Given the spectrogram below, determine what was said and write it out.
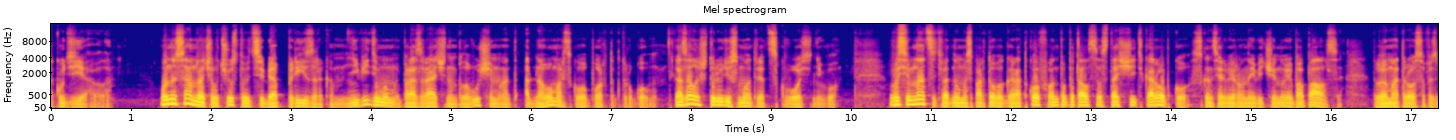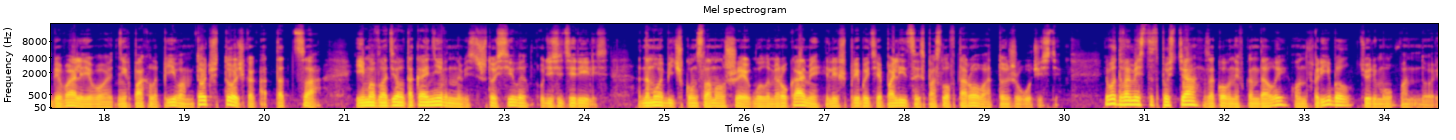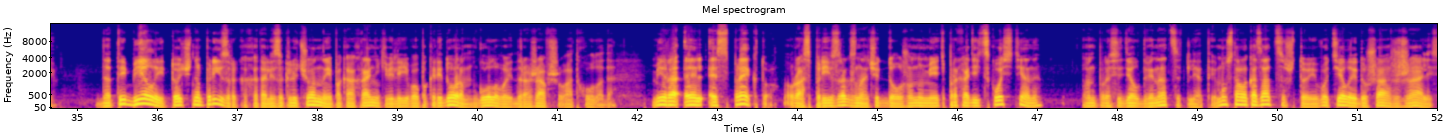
как у дьявола. Он и сам начал чувствовать себя призраком, невидимым и прозрачным, плывущим от одного морского порта к другому. Казалось, что люди смотрят сквозь него. В 18 в одном из портовых городков он попытался стащить коробку с консервированной ветчиной и попался. Двое матросов избивали его, от них пахло пивом, точь-в-точь, -точь, как от отца. им овладела такая нервность, что силы удесятерились. Одному обидчику он сломал шею голыми руками, и лишь прибытие полиции спасло второго от той же участи. И вот два месяца спустя, закованный в кандалы, он прибыл в тюрьму в Андоре. «Да ты белый, точно призрак!» — хохотали заключенные, пока охранники вели его по коридорам, головой дрожавшего от холода. «Мира эль эспректо. Раз призрак, значит, должен уметь проходить сквозь стены». Он просидел 12 лет. Ему стало казаться, что его тело и душа сжались.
